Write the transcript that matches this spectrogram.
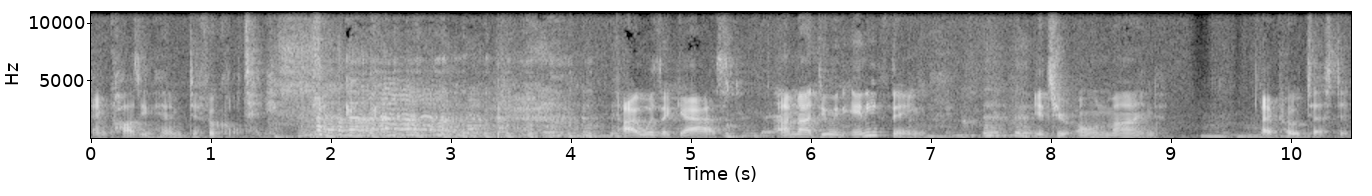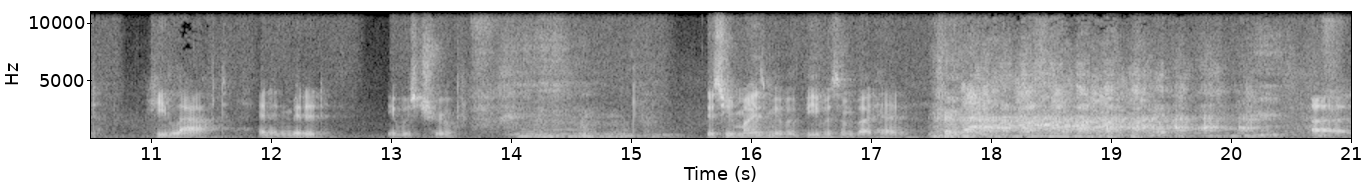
and causing him difficulty. I was aghast. I'm not doing anything. It's your own mind. I protested. He laughed and admitted it was true. This reminds me of a Beavis and Butthead uh,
